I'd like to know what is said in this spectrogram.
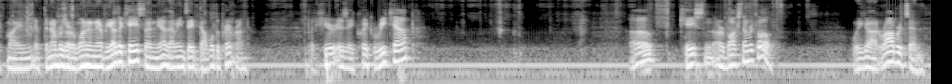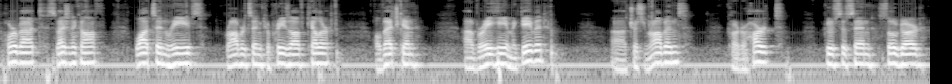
if my if the numbers are one in every other case, then yeah, that means they've doubled the print run. But here is a quick recap of case or box number 12. We got Robertson, Horvat, Svechnikov, Watson, Reaves, Robertson, Kaprizov, Keller, Ovechkin, uh, Varehi and McDavid, uh, Tristen Robins, Carter Hart, Gustavsson, Sogaard,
